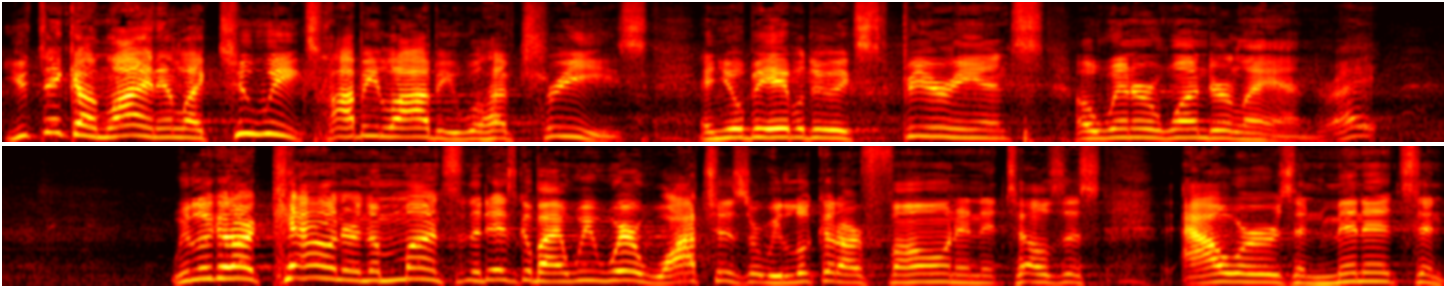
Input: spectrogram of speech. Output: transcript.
You think I'm lying? In like two weeks, Hobby Lobby will have trees and you'll be able to experience a winter wonderland, right? We look at our calendar and the months and the days go by and we wear watches or we look at our phone and it tells us hours and minutes. And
